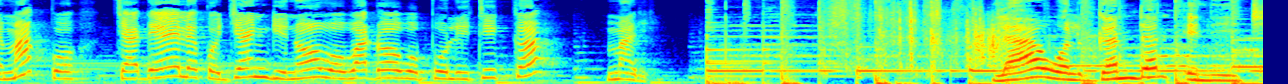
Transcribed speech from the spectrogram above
e makko caɗeele ko jannginowo waɗowo politique mari. laawol gandan e needi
